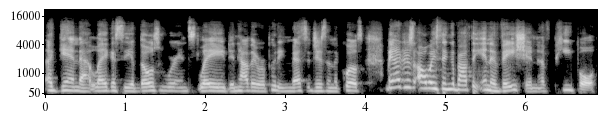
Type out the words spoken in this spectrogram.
again that legacy of those who were enslaved and how they were putting messages in the quilts. I mean, I just always think about the innovation of people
